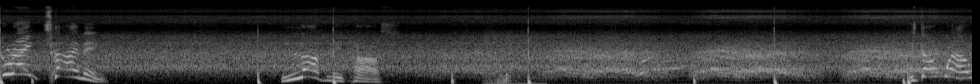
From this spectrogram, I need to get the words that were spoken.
Great timing. Lovely pass. He's done well.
